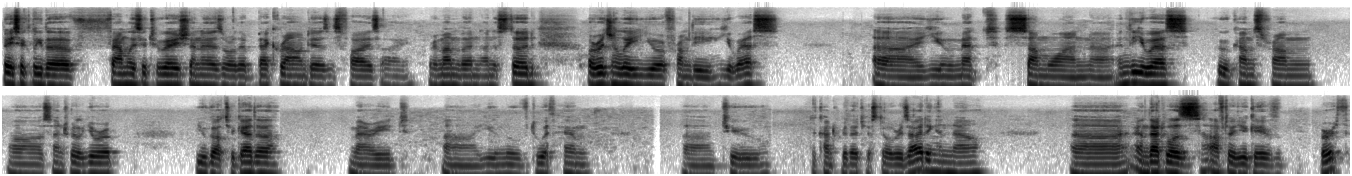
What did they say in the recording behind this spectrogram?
basically, the family situation is, or the background is, as far as I remember and understood, originally you were from the US. Uh, you met someone uh, in the US who comes from uh, Central Europe. You got together, married, uh, you moved with him uh, to the country that you're still residing in now. Uh, and that was after you gave birth,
